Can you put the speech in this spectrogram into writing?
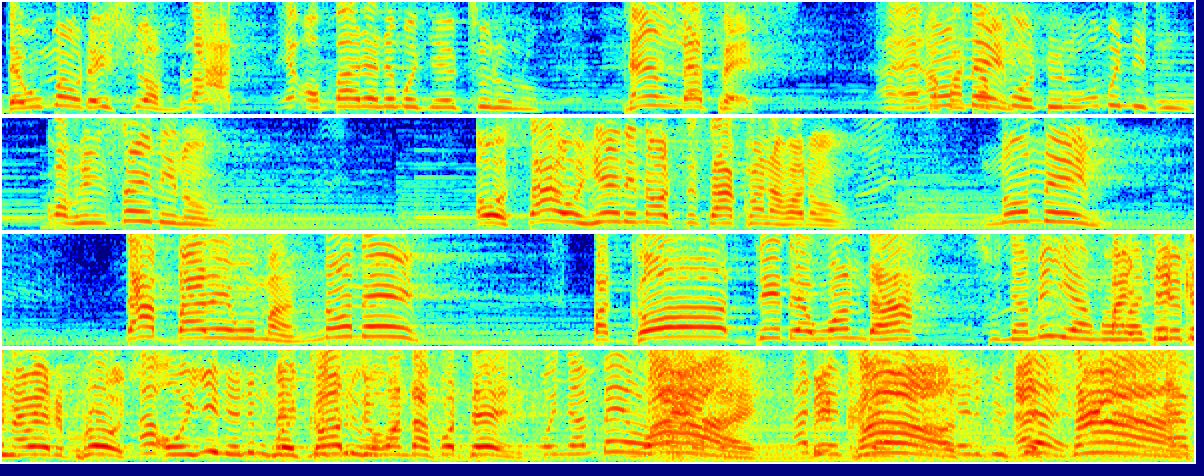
The woman with the issue of blood. ɛyɛ ɔbaa no ne mogya etu no no Ten lepers. No name. apakafoɔ du no ɔmo ne din Kɔhwinsani no. Oh, saa ohiani na ɔte kwan na hɔ no. No name. That barren woman, no name. But God did a wonder so nyame yɛ by taking away reproach. a ɔyi n'anim May God do wonderful things. Why? Because a son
